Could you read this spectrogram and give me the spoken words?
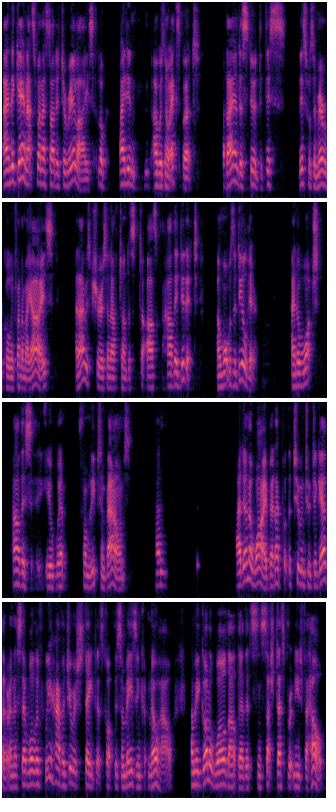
And again, that's when I started to realize, look, I didn't, I was no expert, but I understood that this this was a miracle in front of my eyes, and I was curious enough to, under, to ask how they did it and what was the deal here, and I watched how this went from leaps and bounds, and I don't know why, but I put the two and two together, and I said, well, if we have a Jewish state that's got this amazing know-how, and we've got a world out there that's in such desperate need for help,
